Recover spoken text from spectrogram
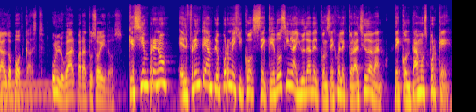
Heraldo Podcast, un lugar para tus oídos. Que siempre no. El Frente Amplio por México se quedó sin la ayuda del Consejo Electoral Ciudadano. Te contamos por qué.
